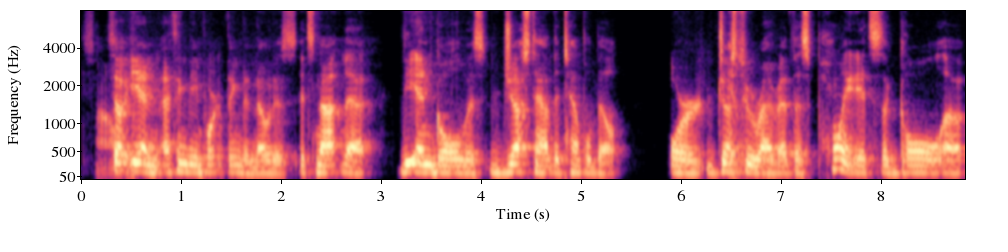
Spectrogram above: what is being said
So, So yeah, I think the important thing to note is it's not that the end goal was just to have the temple built or just Yeah. to arrive at this point. It's the goal. Of,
